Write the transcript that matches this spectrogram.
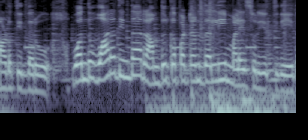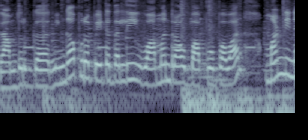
ಮಾಡುತ್ತಿದ್ದರು. ಒಂದು ವಾರದಿಂದ ರಾಮದುರ್ಗ ಪಟ್ಟಣದಲ್ಲಿ ಮಳೆ ಸುರಿಯುತ್ತಿದೆ. ರಾಮದುರ್ಗ ನಿಂಗಾಪುರ ಪೇಟದಲ್ಲಿ ವಾಮನ್ರಾವ್ ಬಾಪು ಪವಾರ್ ಮಣ್ಣಿನ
